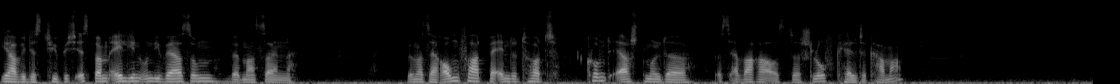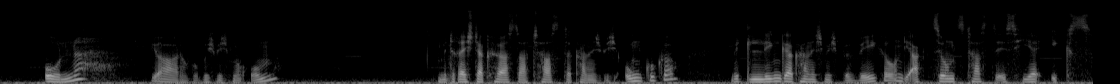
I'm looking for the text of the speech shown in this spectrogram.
Ja, wie das typisch ist beim Alien-Universum, wenn man sein, wenn man seine Raumfahrt beendet hat, kommt erstmal der, das Erwacher aus der Schlafkältekammer. Und ja, dann gucke ich mich mal um. Mit rechter Cursor-Taste kann ich mich umgucken. Mit linker kann ich mich bewegen. Und die Aktionstaste ist hier X.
